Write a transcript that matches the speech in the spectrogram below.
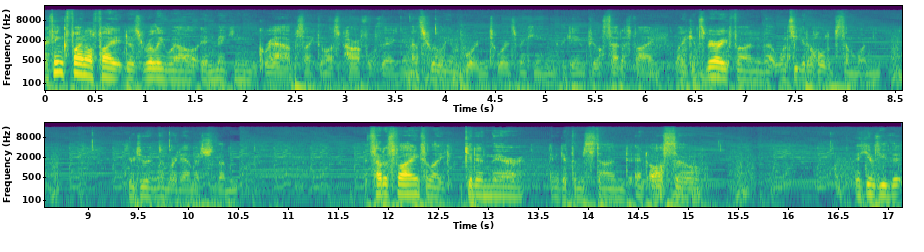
I think Final Fight does really well in making grabs like the most powerful thing, and that's really important towards making the game feel satisfying. Like it's very fun that once you get a hold of someone, you're doing limber damage to them. It's satisfying to like get in there and get them stunned, and also it gives you the,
